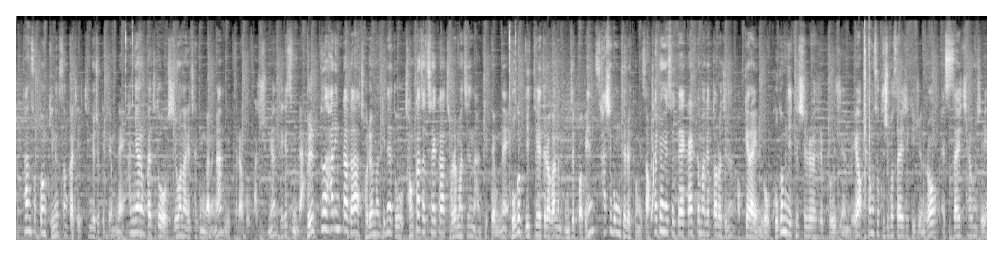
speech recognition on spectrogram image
흡판 속건 기능성까지 챙겨줬기 때문에 한여름까지도 시원하게 착용 가능한 니트라고 봐주시면 되겠습니다. 불프 할인가가 저렴하긴 해도 정가 자체가 저렴하지는 않기 때문에 고급 니트에 들어가는 봉제법인 사시봉제를 통해서 착용했을 때 깔끔하게 떨어지는 어깨 라인으로 고급 니트 실루엣을 보여주는데요. 평소 95 사이즈 기준으로 S 사이즈 착용 시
